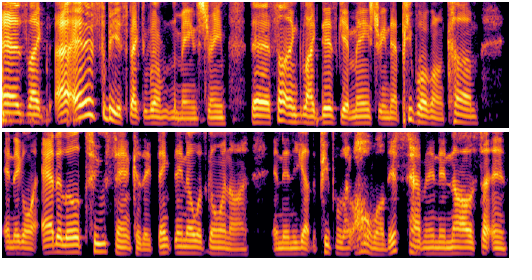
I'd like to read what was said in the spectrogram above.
as like and it's to be expected from the mainstream that something like this get mainstream that people are going to come and they're going to add a little two cent because they think they know what's going on and then you got the people like oh well this is happening and all of a sudden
